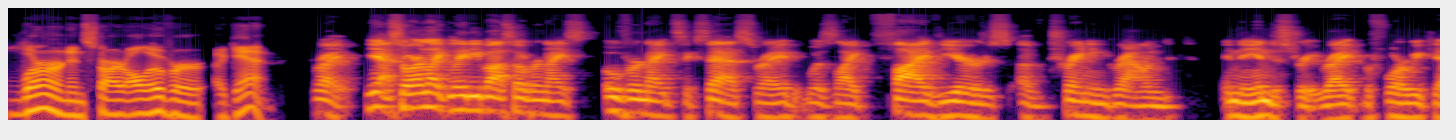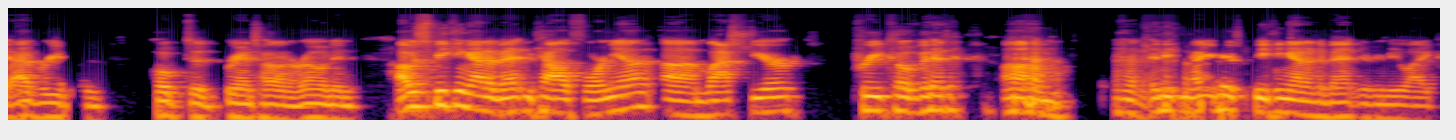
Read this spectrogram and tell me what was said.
learn and start all over again right yeah so our like lady boss overnight overnight success right was like five years of training ground in the industry right before we could ever even hope to branch out on our own and i was speaking at an event in california um, last year pre-COVID. Um, and now you're speaking at an event, you're gonna be like,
